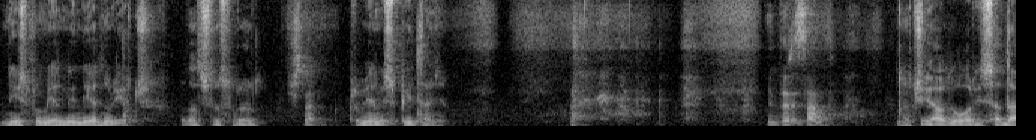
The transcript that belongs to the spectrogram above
Nisu promijenili ni jednu riječ. Znate što su radili? Šta? Promijenili su pitanje. Interesantno. Znači, ja odgovorim sa da,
